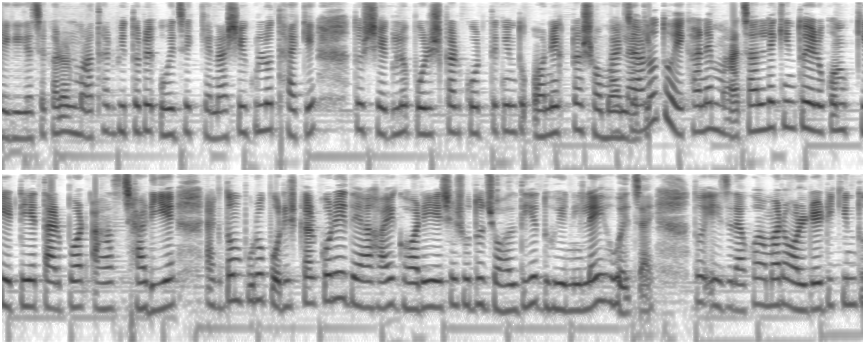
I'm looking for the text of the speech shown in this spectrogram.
লেগে গেছে। কারণ মাথার ভিতরে ওই যে কেনাশিগুলো থাকে, তো সেগুলো পরিষ্কার করতে কিন্তু অনেকটা সময় লাগে জানো তো, এখানে মাছ আনলে কিন্তু এরকম কেটে তারপর আঁশ ছাড়িয়ে একদম পুরো পরিষ্কার করেই দেওয়া হয়। ঘরে এসে শুধু জল দিয়ে ধুয়ে নিলেই হয়ে যায়। তো এই যে দেখো, আমার অলরেডি কিন্তু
